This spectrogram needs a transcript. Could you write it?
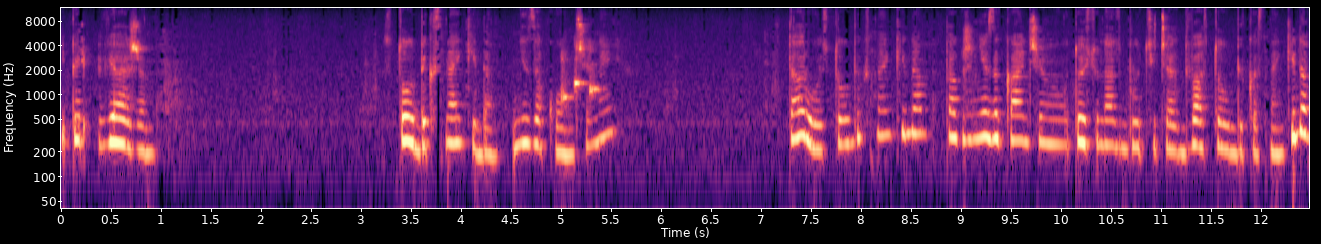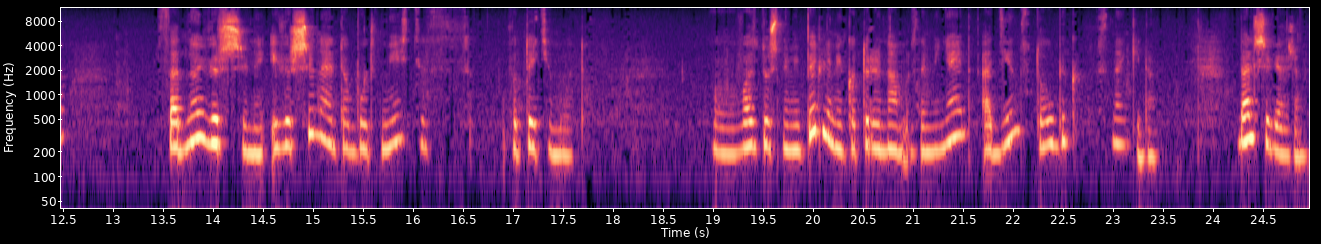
Теперь вяжем столбик с накидом незаконченный. Второй столбик с накидом, также не заканчиваем. То есть у нас будет сейчас два столбика с накидом с одной вершиной. И вершина это будет вместе с вот этим вот э, воздушными петлями, которые нам заменяет один столбик с накидом. Дальше вяжем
